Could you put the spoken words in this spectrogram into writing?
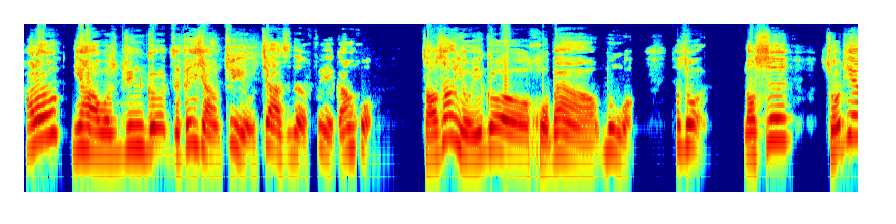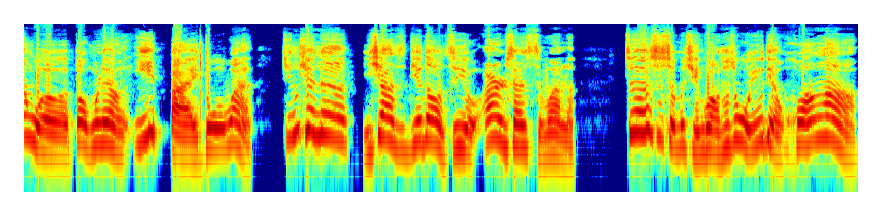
Hello，你好，我是军哥，只分享最有价值的副业干货。早上有一个伙伴啊问我，他说：“老师，昨天我曝光量一百多万，今天呢一下子跌到只有二三十万了，这是什么情况？”他说：“我有点慌啊。”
